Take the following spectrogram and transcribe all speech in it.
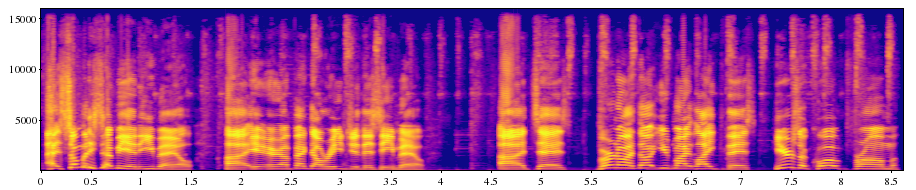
somebody sent me an email. Uh, in fact, I'll read you this email. Uh, it says, Verno, I thought you might like this. Here's a quote from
